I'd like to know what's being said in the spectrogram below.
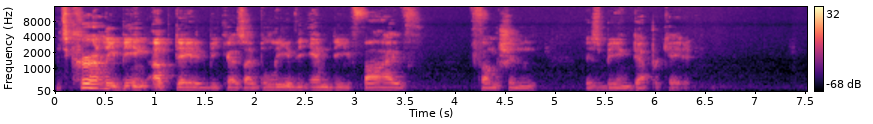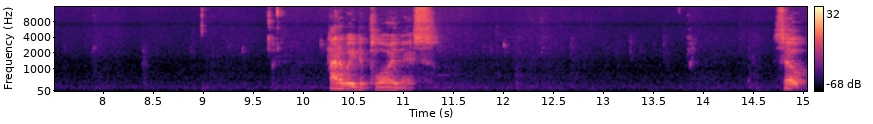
It's currently being updated because I believe the MD5 function is being deprecated. How do we deploy this? So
